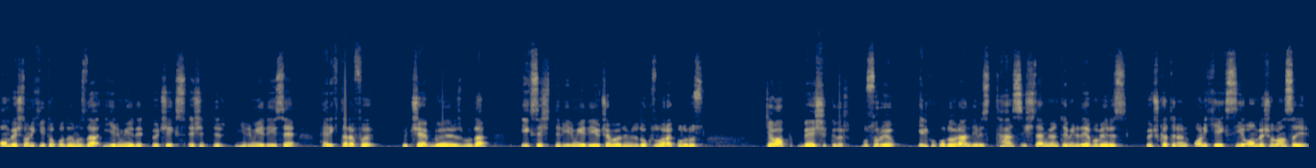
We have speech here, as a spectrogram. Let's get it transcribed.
15 ile 12'yi topladığımızda 27. 3x eşittir 27 ise her iki tarafı 3'e böleriz burada. x eşittir 27'yi 3'e böldüğümüzde 9 olarak buluruz. Cevap B şıkkıdır. Bu soruyu ilkokulda öğrendiğimiz ters işlem yöntemiyle de yapabiliriz. 3 katının 12 eksiği 15 olan sayı.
